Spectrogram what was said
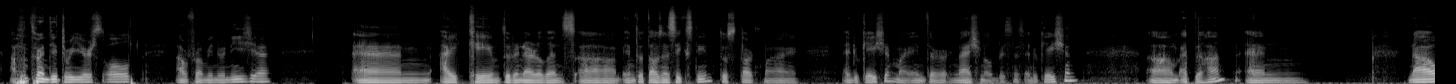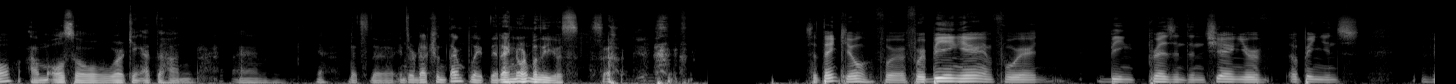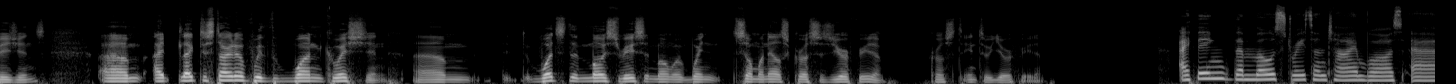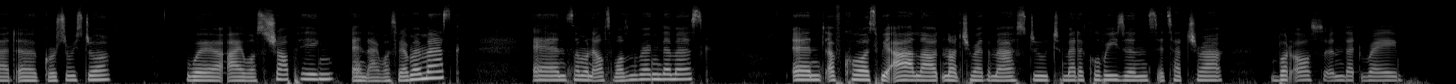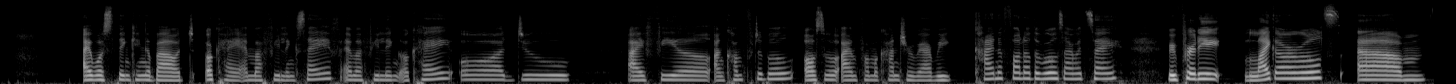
I'm 23 years old. I'm from Indonesia, and I came to the Netherlands um, in 2016 to start my education, my international business education um, at the HAN, and now I'm also working at the HAN, and yeah, that's the introduction template that I normally use. So So thank you for for being here and for being present and sharing your opinions, visions. Um, I'd like to start off with one question. Um, what's the most recent moment when someone else crosses your freedom, crossed into your freedom? I think the most recent time was at a grocery store where I was shopping and I was wearing my mask, and someone else wasn't wearing their mask. And of course, we are allowed not to wear the mask due to medical reasons, etc. But also in that way, I was thinking about okay, am I feeling safe? Am I feeling okay? Or do I feel uncomfortable? Also, I'm from a country where we kind of follow the rules, I would say. We pretty like our rules. Um,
